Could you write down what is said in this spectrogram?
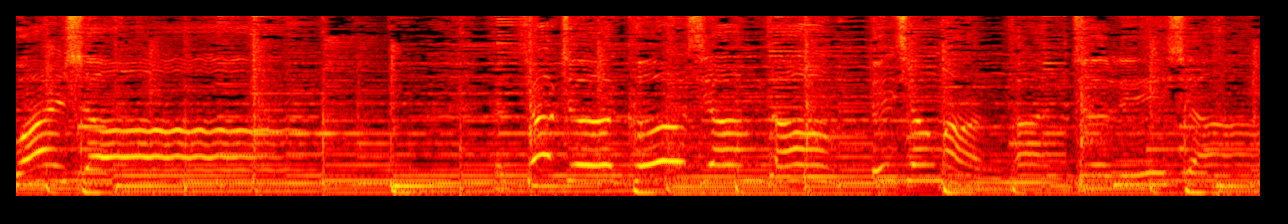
晚上，他嚼着口香糖，对墙漫谈着理想。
